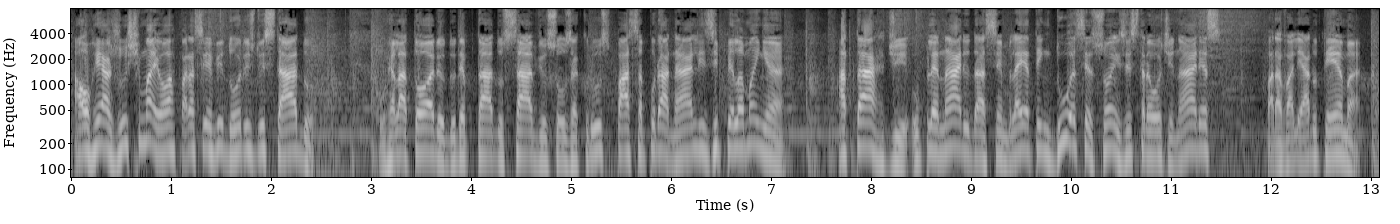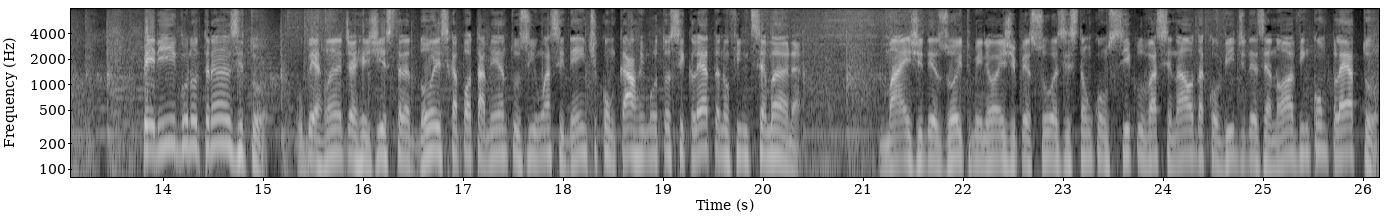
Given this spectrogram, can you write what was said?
ao reajuste maior para servidores do Estado. O relatório do deputado Sávio Souza Cruz passa por análise pela manhã. À tarde, o plenário da Assembleia tem duas sessões extraordinárias para avaliar o tema. Perigo no trânsito. Uberlândia registra dois capotamentos e um acidente com carro e motocicleta no fim de semana. Mais de 18 milhões de pessoas estão com ciclo vacinal da Covid-19 incompleto.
